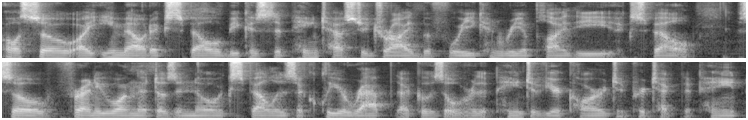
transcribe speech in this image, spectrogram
Also, I emailed XPEL because the paint has to dry before you can reapply the XPEL. So, for anyone that doesn't know, XPEL is a clear wrap that goes over the paint of your car to protect the paint.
